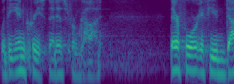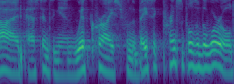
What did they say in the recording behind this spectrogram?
with the increase that is from God. Therefore, if you died, past tense again, with Christ from the basic principles of the world,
